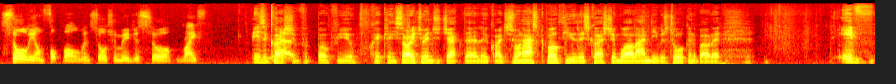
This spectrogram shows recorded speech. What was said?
solely on football when social media is so rife. Here's a question for both of you, quickly. Sorry to interject there, Luke. I just want to ask both of you this question while Andy was talking about it. If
